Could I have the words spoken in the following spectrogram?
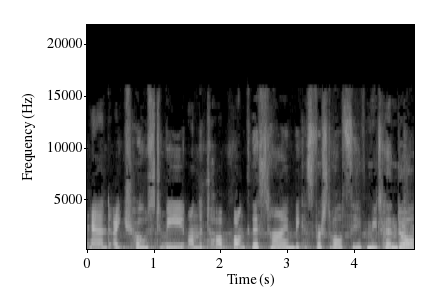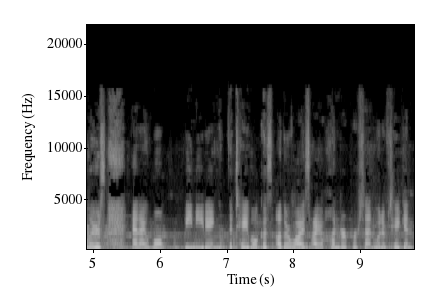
and I chose to be on the top bunk this time because first of all it saved me $10 and I won't be needing the table because otherwise I 100% would have taken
